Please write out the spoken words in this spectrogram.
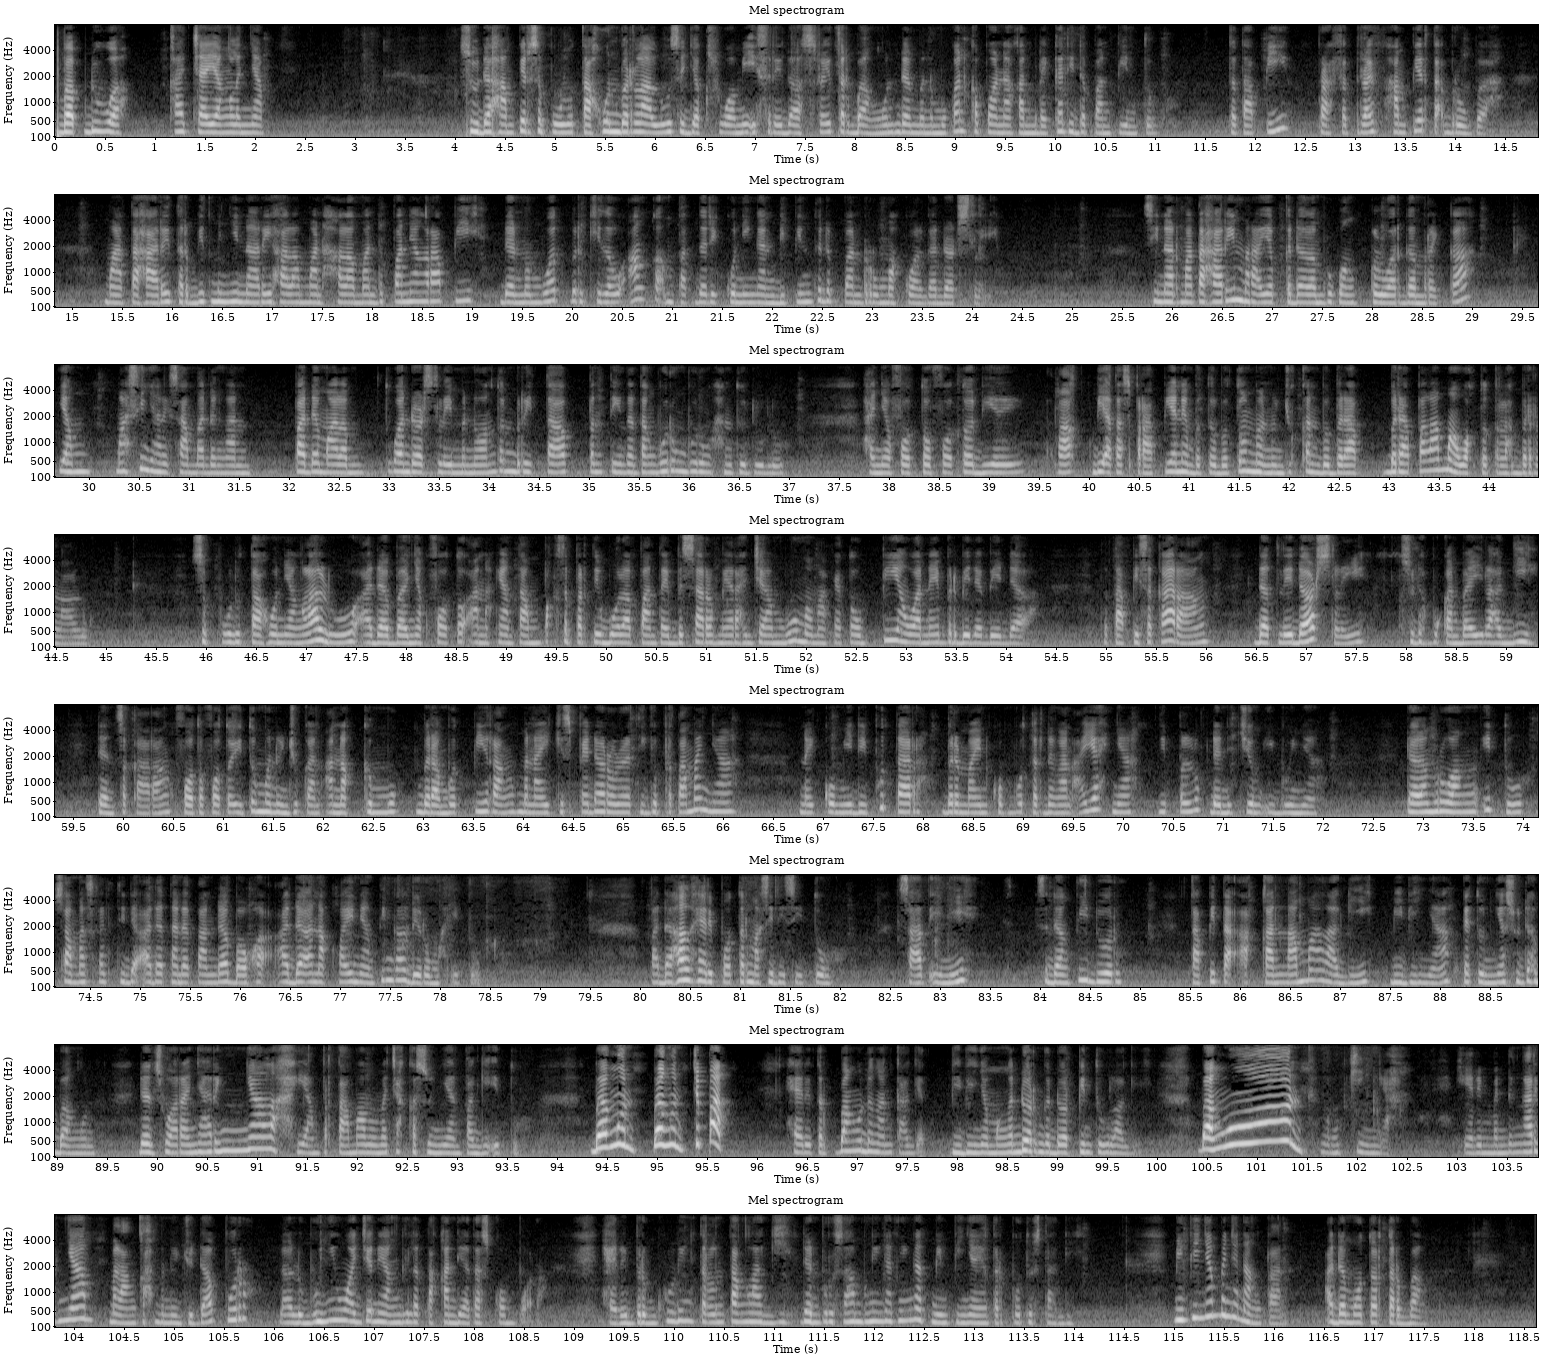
Bab 2 Kaca yang lenyap Sudah hampir 10 tahun berlalu sejak suami istri Dasri terbangun dan menemukan keponakan mereka di depan pintu. Tetapi private drive hampir tak berubah. Matahari terbit menyinari halaman-halaman depan yang rapih dan membuat berkilau angka empat dari kuningan di pintu depan rumah keluarga Dursley. Sinar matahari merayap ke dalam ruang keluarga mereka yang masih nyari sama dengan pada malam Tuan Dursley menonton berita penting tentang burung-burung hantu dulu. Hanya foto-foto di rak di atas perapian yang betul-betul menunjukkan beberapa berapa lama waktu telah berlalu. Sepuluh tahun yang lalu, ada banyak foto anak yang tampak seperti bola pantai besar merah jambu memakai topi yang warnanya berbeda-beda. Tetapi sekarang, Dudley Dursley sudah bukan bayi lagi, dan sekarang foto-foto itu menunjukkan anak gemuk berambut pirang menaiki sepeda roda tiga pertamanya, naik komedi putar, bermain komputer dengan ayahnya, dipeluk dan dicium ibunya. Dalam ruang itu sama sekali tidak ada tanda-tanda bahwa ada anak lain yang tinggal di rumah itu. Padahal Harry Potter masih di situ. Saat ini sedang tidur, tapi tak akan lama lagi bibinya, Petunia sudah bangun, dan suara nyaringnya lah yang pertama memecah kesunyian pagi itu. Bangun, bangun, cepat! Harry terbangun dengan kaget. Bibinya mengedor-ngedor pintu lagi. Bangun! Lengkingnya. Harry mendengarnya melangkah menuju dapur, lalu bunyi wajan yang diletakkan di atas kompor. Harry berguling terlentang lagi dan berusaha mengingat-ingat mimpinya yang terputus tadi. Mimpinya menyenangkan, ada motor terbang.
